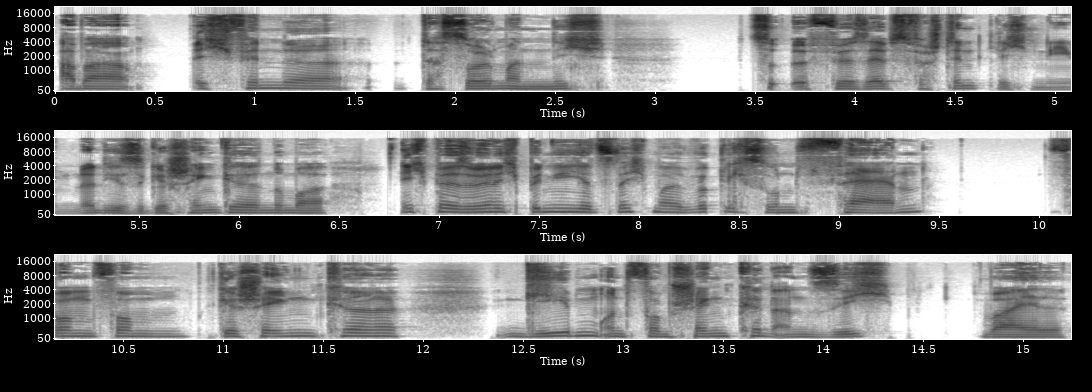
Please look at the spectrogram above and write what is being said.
aber ich finde, das soll man nicht zu, äh, für selbstverständlich nehmen, ne? Diese Geschenke-Nummer. Ich persönlich bin hier jetzt nicht mal wirklich so ein Fan vom, vom Geschenke geben und vom Schenken an sich, weil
